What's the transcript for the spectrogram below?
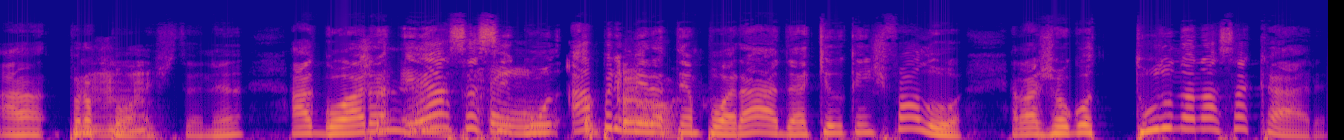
a proposta, né? Agora, Sim, essa segunda, a primeira temporada é aquilo que a gente falou. Ela jogou tudo na nossa cara.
